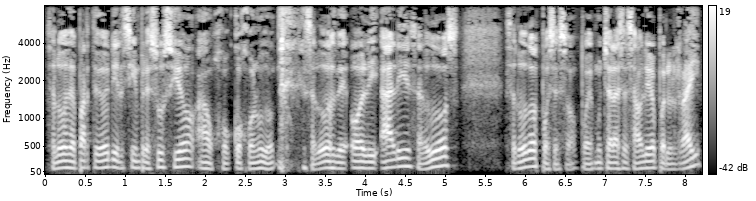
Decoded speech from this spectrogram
saludos de parte de Oli, el siempre sucio, ah, ojo, cojonudo, saludos de Oli Ali, saludos, saludos, pues eso, pues muchas gracias a Oliver por el ray.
